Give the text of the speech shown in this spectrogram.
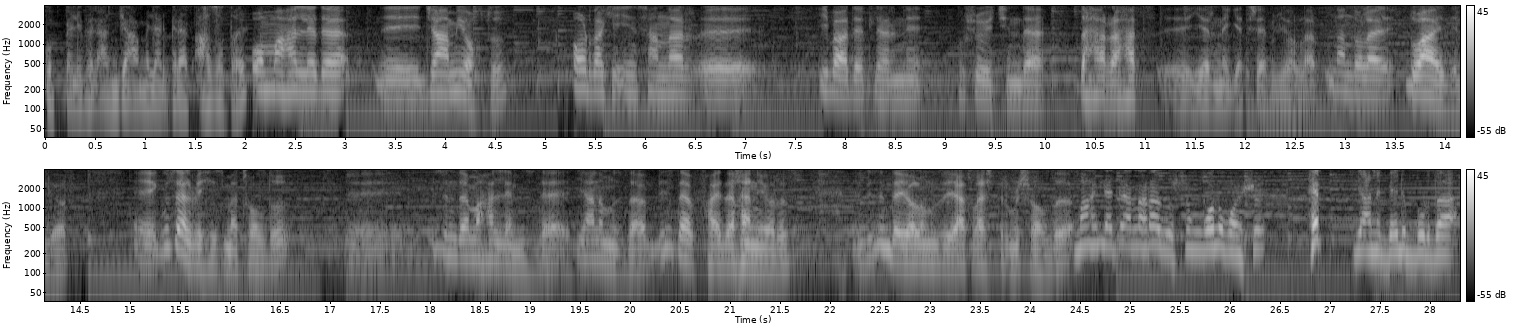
kubbeli falan camiler biraz azdı. O mahallede e, cami yoktu. Oradaki insanlar e, ibadetlerini huşu içinde daha rahat e, yerine getirebiliyorlar. Bundan dolayı dua ediliyor. E, güzel bir hizmet oldu. E, bizim de mahallemizde, yanımızda biz de faydalanıyoruz. Bizim de yolumuzu yaklaştırmış oldu. Mahallede Allah razı olsun konu komşu hep yani beni burada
